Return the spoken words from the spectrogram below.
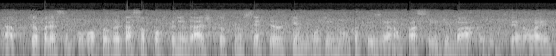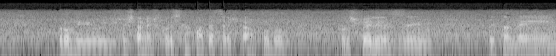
né, porque eu falei assim, vou aproveitar essa oportunidade que eu tenho certeza que muitos nunca fizeram um passeio de barca de Niterói para o Rio. E justamente foi isso que aconteceu, ficaram todos, todos felizes. E, e também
